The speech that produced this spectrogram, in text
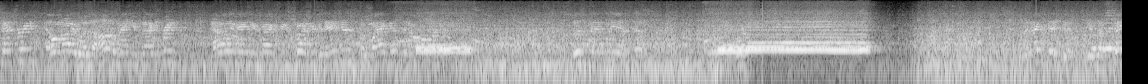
centuries, Illinois was a hub of manufacturing, not only manufacturing structures and engines, but wagons and a whole lot of This family is just... The next engine is a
